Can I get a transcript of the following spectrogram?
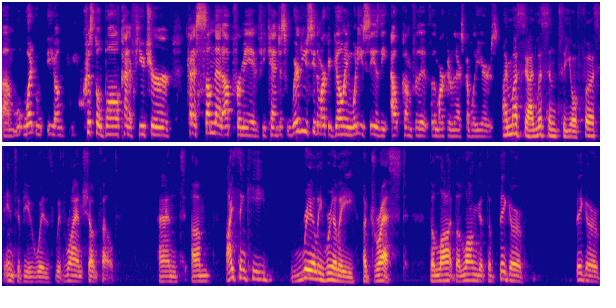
um, what, you know, crystal ball kind of future, kind of sum that up for me if you can. Just where do you see the market going? What do you see as the outcome for the for the market over the next couple of years? I must say, I listened to your first interview with with Ryan Schoenfeld and um, I think he really, really addressed the lot, the longer, the bigger, bigger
